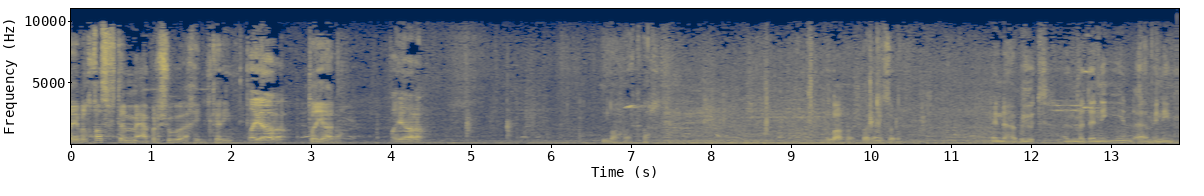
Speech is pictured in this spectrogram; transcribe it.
طيب القصف تم عبر شو أخي الكريم؟ طيارة. طيارة. طيارة. الله أكبر. الله أكبر. انظروا. إنها بيوت المدنيين الآمنين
